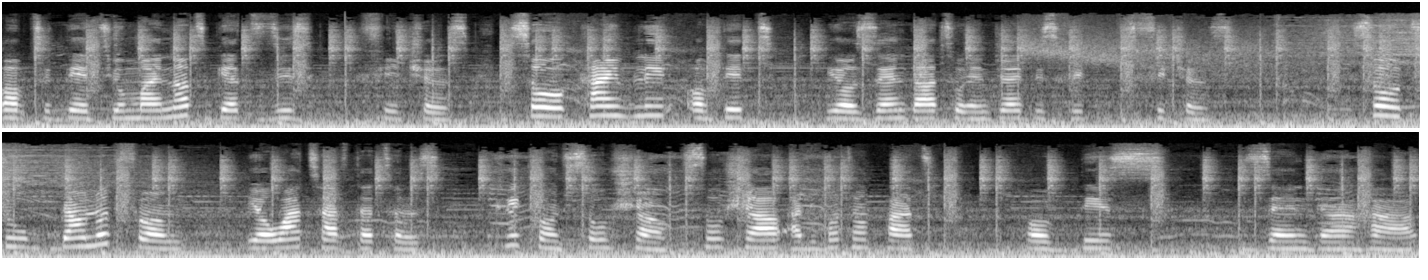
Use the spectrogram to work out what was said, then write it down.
up to date, you might not get these features. So kindly update your Xender to enjoy these features. So to download from your WhatsApp status, click on social, social at the bottom part of this Xender app.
